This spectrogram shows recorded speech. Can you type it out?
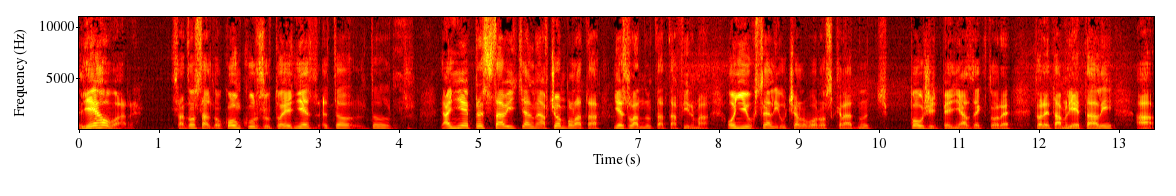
Liehovar sa dostal do konkurzu, to je nie, to, to, a nie je predstaviteľné. A v čom bola tá nezvládnutá tá firma? Oni ju chceli účelovo rozkradnúť, použiť peniaze, ktoré, ktoré tam lietali a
